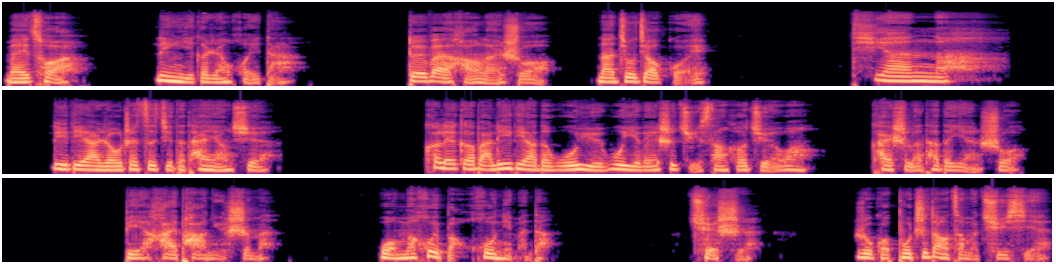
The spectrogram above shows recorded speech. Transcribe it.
没错，另一个人回答。对外行来说，那就叫鬼。天哪！莉迪亚揉着自己的太阳穴。克雷格把莉迪亚的无语误以为是沮丧和绝望，开始了他的演说。别害怕，女士们，我们会保护你们的。确实，如果不知道怎么驱邪，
